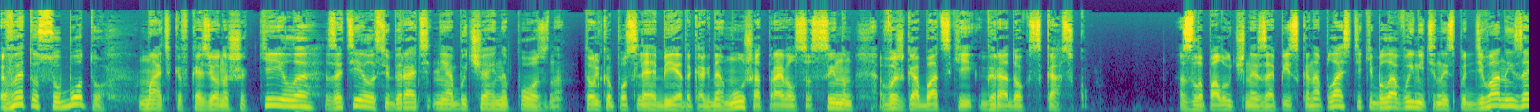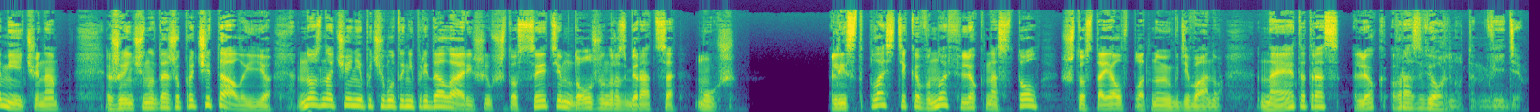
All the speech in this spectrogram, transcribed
В эту субботу матька-казенышек Кейла затеялась убирать необычайно поздно, только после обеда, когда муж отправился с сыном в Ашгабадский городок-сказку. Злополучная записка на пластике была выметена из-под дивана и замечена. Женщина даже прочитала ее, но значения почему-то не придала, решив, что с этим должен разбираться муж. Лист пластика вновь лег на стол, что стоял вплотную к дивану. На этот раз лег в развернутом виде.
